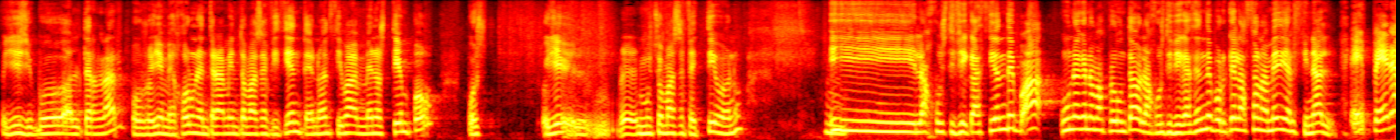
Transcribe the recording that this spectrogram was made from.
Oye, si puedo alternar, pues oye, mejor un entrenamiento más eficiente, ¿no? Encima en menos tiempo, pues oye, es mucho más efectivo, ¿no? Y la justificación de. Ah, una que no me has preguntado, la justificación de por qué la zona media al final. Espera,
